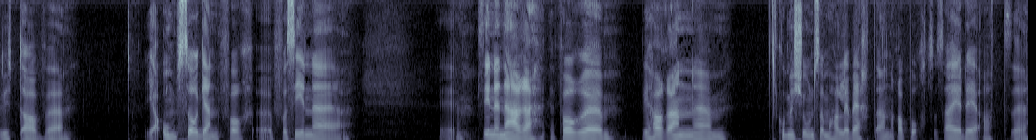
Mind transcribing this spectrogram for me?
ut av ja, omsorgen for, eh, for sine, eh, sine, nære. For vi har en kommisjon som har levert en rapport så sier det at uh,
